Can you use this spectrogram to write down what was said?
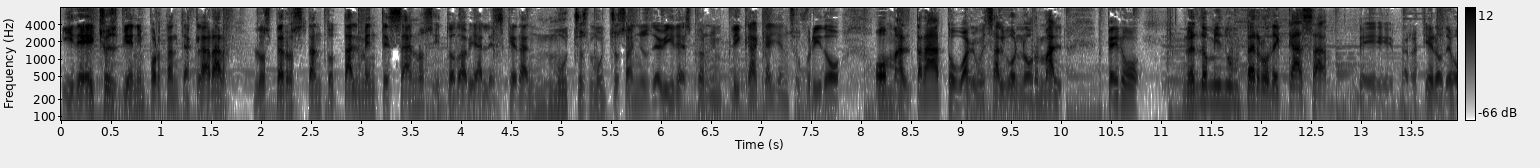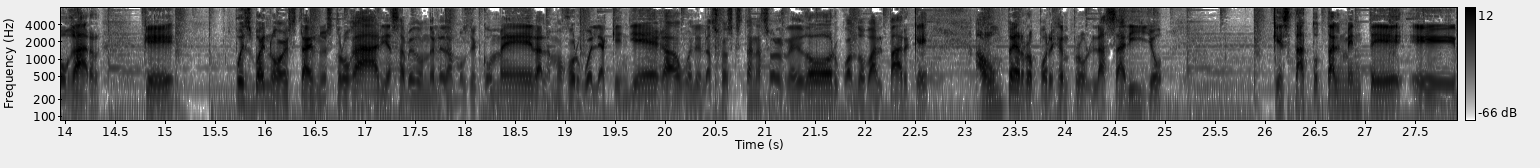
Y de hecho es bien importante aclarar, los perros están totalmente sanos y todavía les quedan muchos, muchos años de vida. Esto no implica que hayan sufrido o maltrato o algo, es algo normal. Pero no es lo mismo un perro de casa, de, me refiero de hogar, que pues bueno, está en nuestro hogar, ya sabe dónde le damos de comer, a lo mejor huele a quien llega, huele las cosas que están a su alrededor, cuando va al parque. A un perro, por ejemplo, lazarillo, que está totalmente eh,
